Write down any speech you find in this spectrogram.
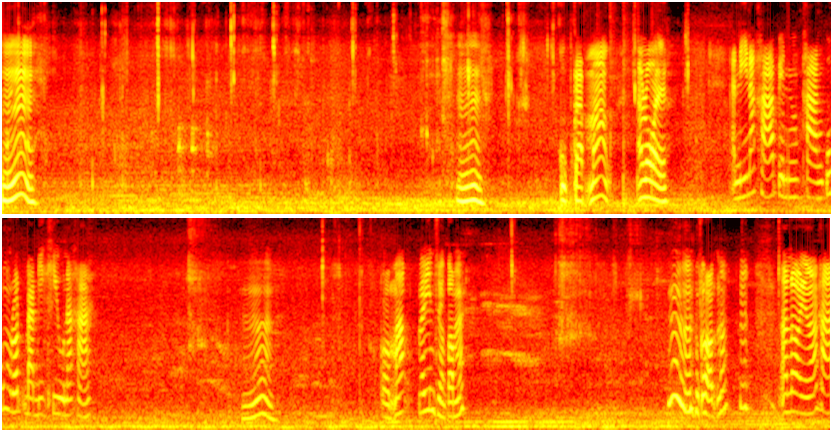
อืม อืมกรุบกรับมาก อร่อย อันนี้นะคะเป็นคางกุ้งรสบาร์บีคิวนะคะ อืมกรอบมากได้ยินเสียงกรอบไหมอืมกรอบนะ อร่อยนะคะ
